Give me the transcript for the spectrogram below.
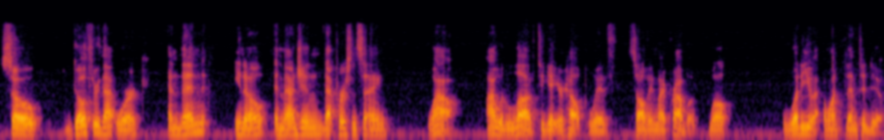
So go through that work and then, you know, imagine that person saying, wow, I would love to get your help with solving my problem. Well, what do you want them to do?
